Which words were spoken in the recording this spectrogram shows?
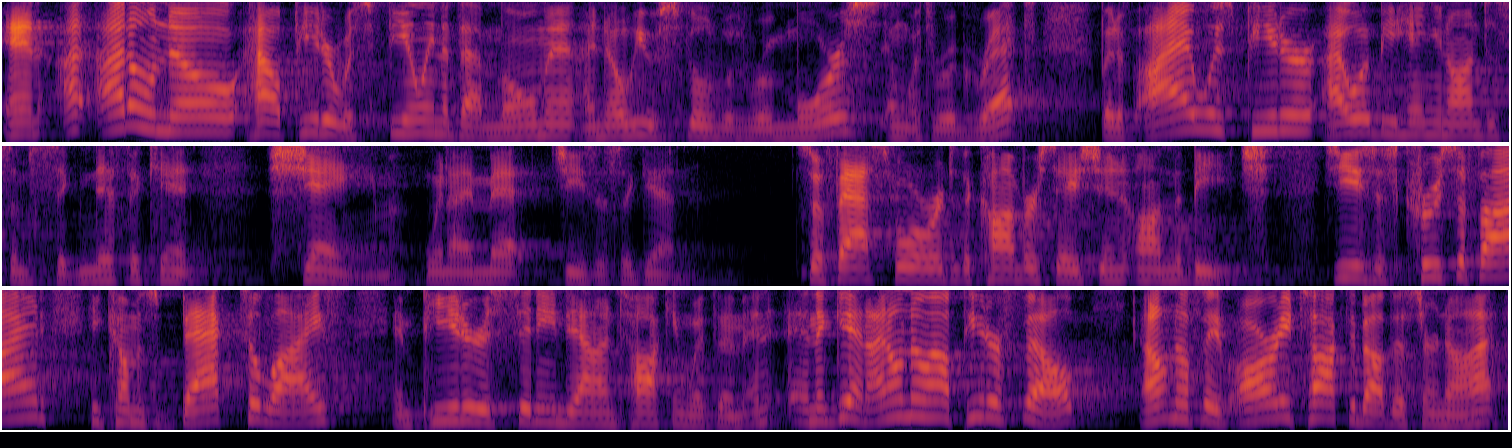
And I, I, don't know how Peter was feeling at that moment. I know he was filled with remorse and with regret. But if I was Peter, I would be hanging on to some significant shame when I met Jesus again. So, fast forward to the conversation on the beach. Jesus crucified, he comes back to life, and Peter is sitting down and talking with him. And, and again, I don't know how Peter felt. I don't know if they've already talked about this or not,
